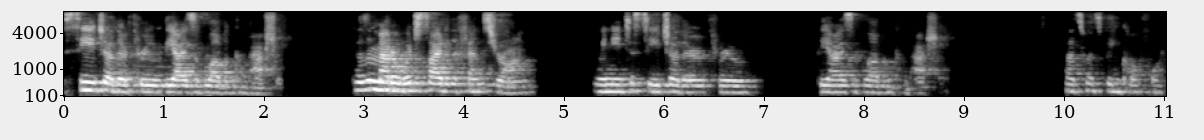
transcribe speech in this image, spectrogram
see each other through the eyes of love and compassion. It doesn't matter which side of the fence you're on, we need to see each other through the eyes of love and compassion. That's what's being called for.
